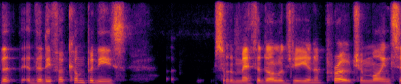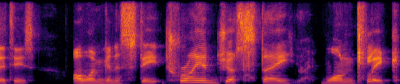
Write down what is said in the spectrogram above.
that. That if a company's sort of methodology and approach and mindset is, oh, I'm going to stay, try and just stay right. one click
